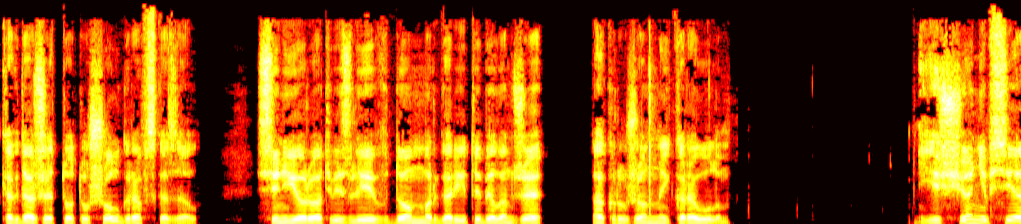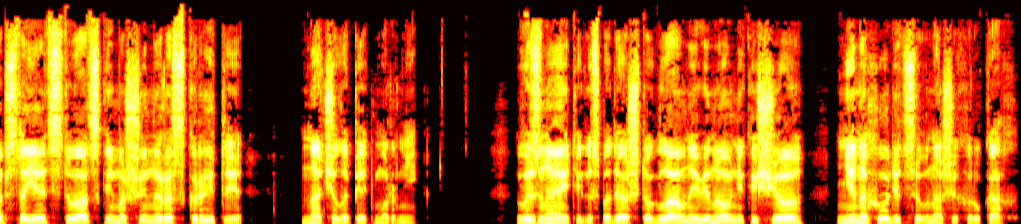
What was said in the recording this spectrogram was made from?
Когда же тот ушел, граф сказал, — Сеньору отвезли в дом Маргариты Беланже, окруженный караулом. Еще не все обстоятельства адской машины раскрыты, — начал опять Морни. Вы знаете, господа, что главный виновник еще не находится в наших руках.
